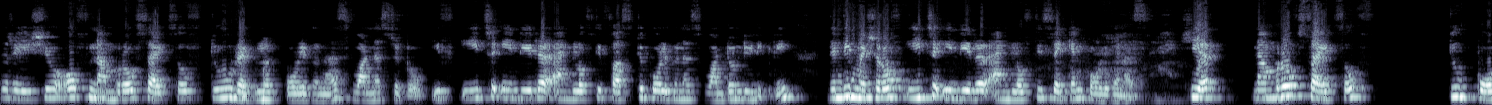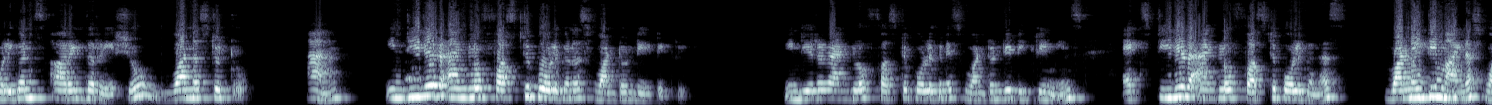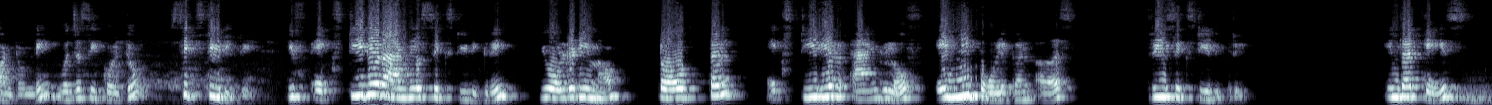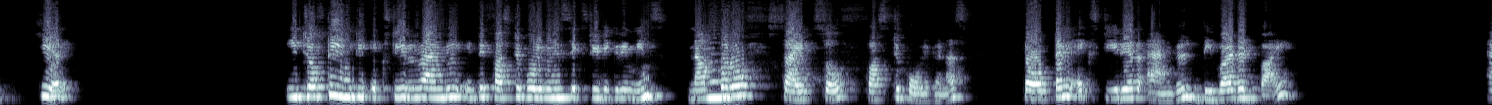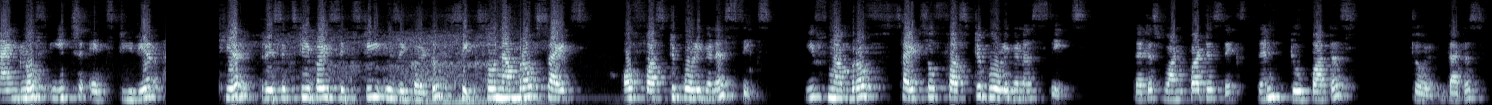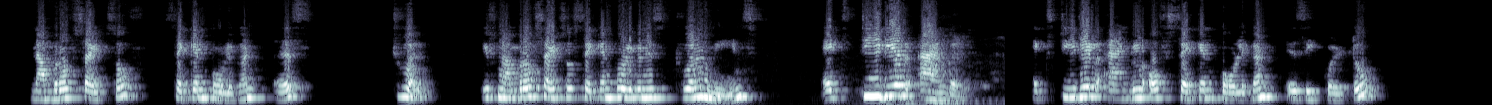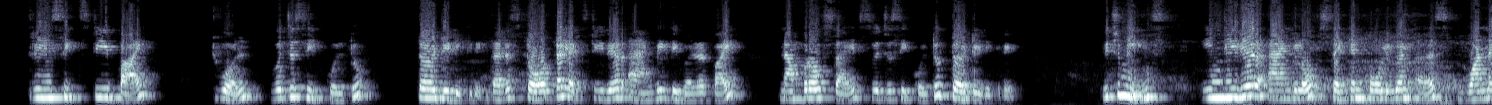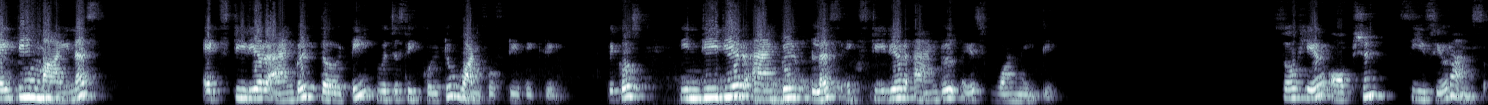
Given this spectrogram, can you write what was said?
the ratio of number of sides of two regular polygon is 1 is to 2. If each interior angle of the first polygon is 120 degree, then the measure of each interior angle of the second polygon is. Here, number of sides of two polygons are in the ratio 1 is to 2. And interior angle of first polygon is 120 degree. Interior angle of first polygon is 120 degree means exterior angle of first polygon is 180 minus 120 which is equal to 60 degree. If exterior angle is 60 degree, you already know total exterior angle of any polygon is 360 degree. In that case, here each of the exterior angle in the first polygon is 60 degree means number of sides of first polygon is total exterior angle divided by angle of each exterior. Here 360 by 60 is equal to 6. So number of sides of first polygon is 6. If number of sides of first polygon is 6, that is one part is 6, then two part is 12. That is number of sides of second polygon is 12. If number of sides of second polygon is 12 means exterior angle. Exterior angle of second polygon is equal to 360 by 12 which is equal to 30 degree. That is total exterior angle divided by number of sides which is equal to 30 degree. Which means interior angle of second polygon is 180 minus exterior angle 30 which is equal to 150 degree. Because interior angle plus exterior angle is 180. So here option C is your answer.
